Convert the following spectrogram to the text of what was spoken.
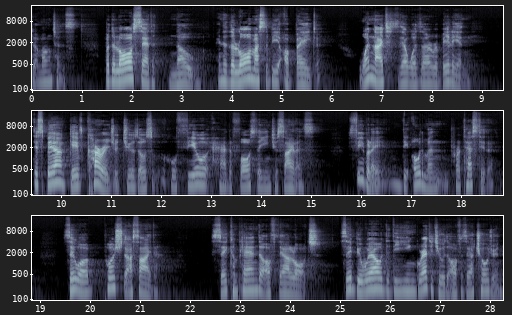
the mountains. But the law said no, and the law must be obeyed. One night there was a rebellion. Despair gave courage to those who few had forced into silence. Feebly, the old men protested. They were pushed aside. They complained of their lot. They bewailed the ingratitude of their children.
